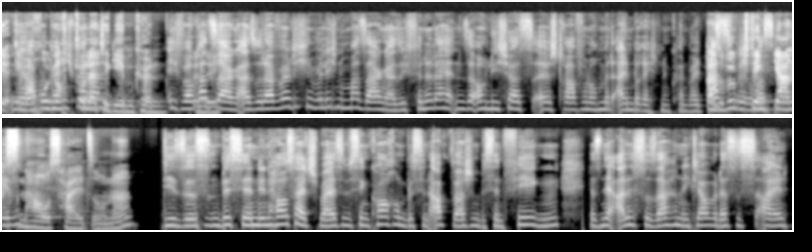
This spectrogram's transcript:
Die hätten ihm Ja, auch aber ruhig wenn noch Toilette dann- geben können. Ich wollte gerade sagen, also da will ich, will ich nur mal sagen, also ich finde, da hätten sie auch Lishas äh, Strafe noch mit einberechnen können, weil das Also wirklich den ganzen gewesen. Haushalt so, ne? Dieses ein bisschen den Haushalt schmeißen, ein bisschen kochen, ein bisschen abwaschen, ein bisschen fegen, das sind ja alles so Sachen. Ich glaube, das ist halt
